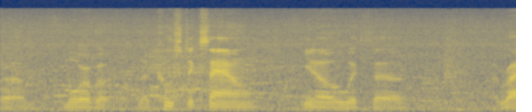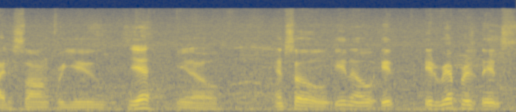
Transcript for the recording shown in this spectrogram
um, more of a, an acoustic sound, you know, with uh, write a song for you, yeah, you know, And so, you know, it, it represents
